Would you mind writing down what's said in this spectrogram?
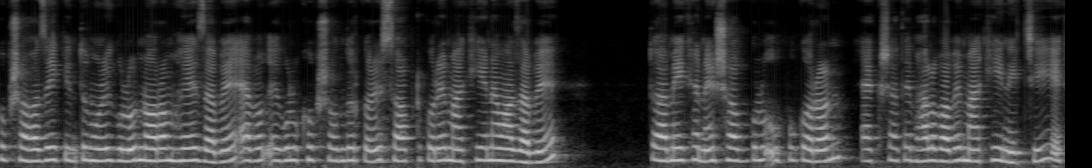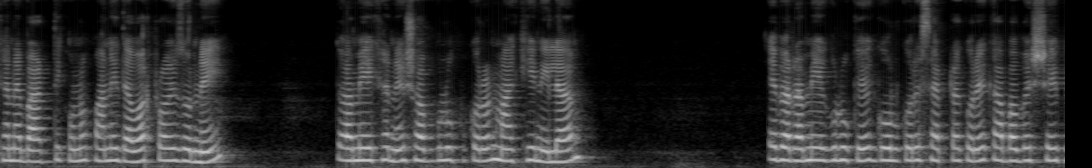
খুব সহজেই কিন্তু মুড়িগুলো নরম হয়ে যাবে এবং এগুলো খুব সুন্দর করে সফট করে মাখিয়ে নেওয়া যাবে। তো আমি এখানে সবগুলো উপকরণ একসাথে ভালোভাবে মাখিয়ে নিচ্ছি। এখানে বাড়তি কোনো পানি দেওয়ার প্রয়োজন নেই। তো আমি এখানে সবগুলো উপকরণ মাখিয়ে নিলাম। এবার আমি এগুলোকে গোল করে স্যাপটা করে কাবাবের শেপ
